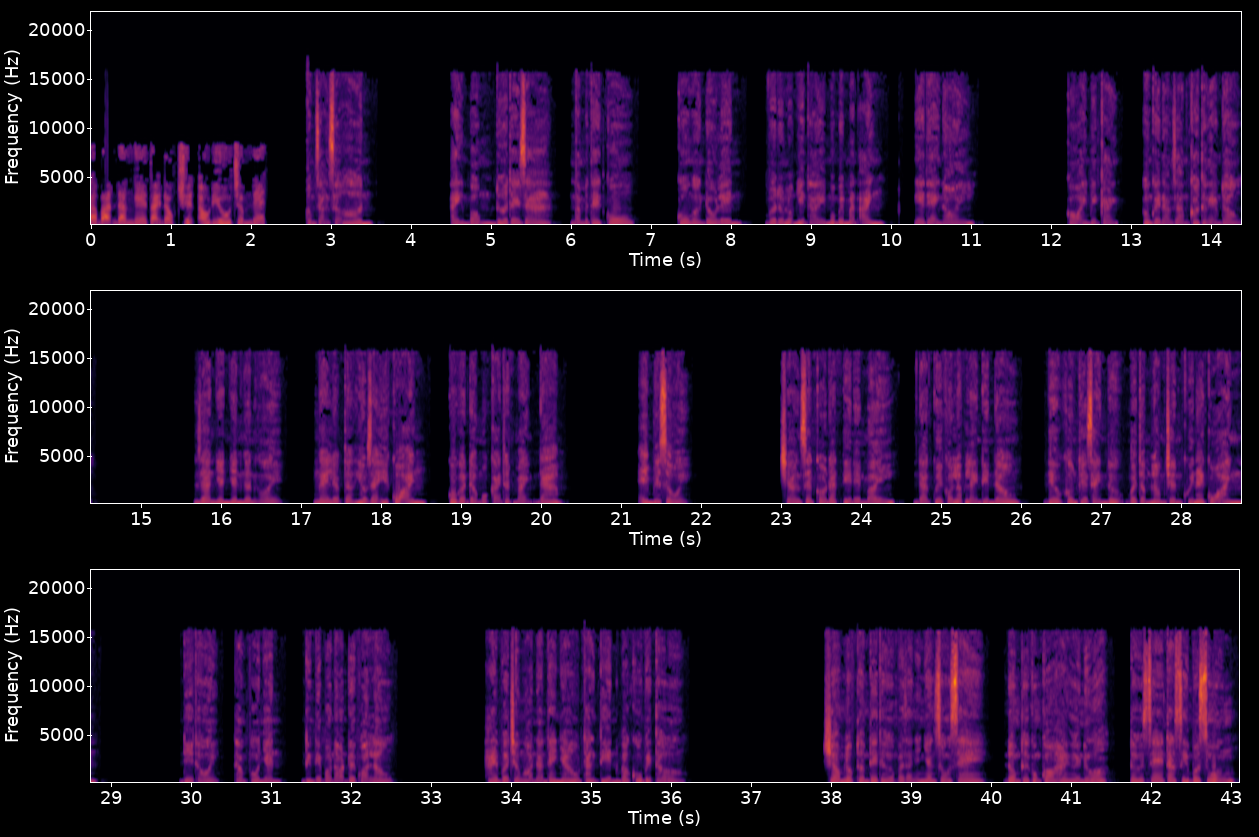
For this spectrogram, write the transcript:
Các bạn đang nghe tại đọc truyện audio.net Không dạng dỡ hơn. Anh bỗng đưa tay ra, Nắm lấy tay cô. Cô ngẩng đầu lên, Vừa đúng lúc nhìn thấy một bên mặt anh, Nghe thấy anh nói. Có anh bên cạnh, Không kẻ nào dám coi thường em đâu. Giàn nhân nhân ngần người, Ngay lập tức hiểu ra ý của anh. Cô gật đầu một cái thật mạnh, đáp. Em biết rồi. Trang rất có đắt tiền đến mấy, Đáng quý có lấp lánh đến đâu, Đều không thể sánh được với tấm lòng chân quý này của anh. Đi thôi, thẩm phu nhân, đừng để bọn họ đợi quá lâu. Hai vợ chồng họ nắm tay nhau thẳng tiến vào khu biệt thự. Trong lúc thẩm tê thừa và giả nhân nhân xuống xe, đồng thời cũng có hai người nữa từ xe taxi bước xuống.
